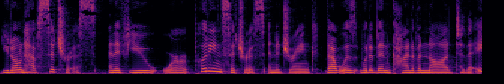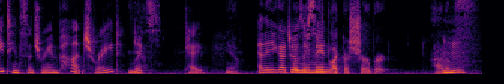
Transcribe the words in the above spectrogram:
you don't have citrus and if you were putting citrus in a drink that was would have been kind of a nod to the 18th century in punch right yes like, okay yeah and then you got joseph when they made like a sherbet out mm-hmm. of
